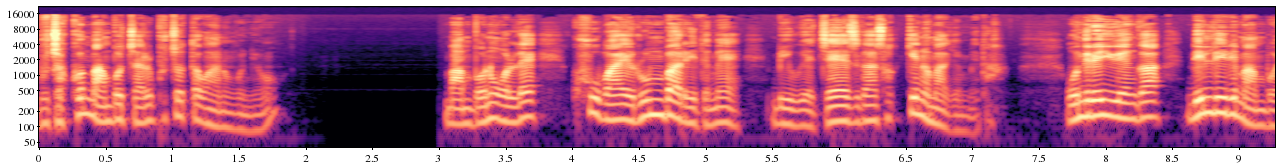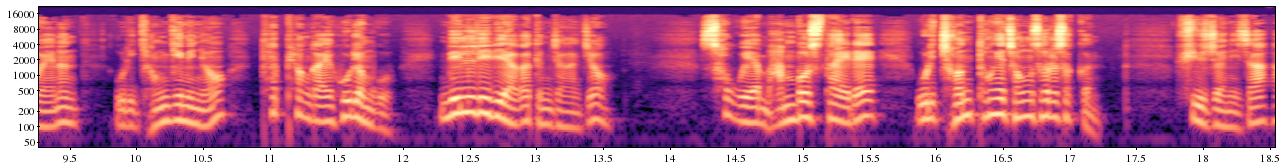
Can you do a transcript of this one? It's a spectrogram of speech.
무조건 만보자를 붙였다고 하는군요. 만보는 원래 쿠바의 룸바 리듬에 미국의 재즈가 섞인 음악입니다. 오늘의 유행가 닐리리 만보에는 우리 경기민요 태평가의 후렴구 닐리리아가 등장하죠. 서구의 만보 스타일에 우리 전통의 정서를 섞은 퓨전이자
